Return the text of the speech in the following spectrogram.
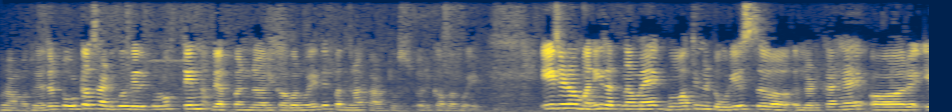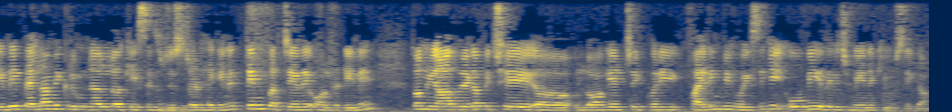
ਬਰਾਮਦ ਹੋਇਆ। ਤੇ ਟੋਟਲ ਸਾਡੇ ਕੋਲ ਇਹਦੇ ਕੋਲੋਂ ਤਿੰਨ ਵੈਪਨ ਰਿਕਵਰ ਹੋਏ ਤੇ 15 ਕਾਰਤੂਸ ਰਿਕਵਰ ਹੋਏ। ਇਹ ਜਿਹੜਾ ਮਨੀ ਰਤਨਮ ਹੈ, ਇੱਕ ਬਹੁਤ ਹੀ ਨਟੋਰੀਅਸ ਲੜਕਾ ਹੈ ਔਰ ਇਹਦੇ ਪਹਿਲਾਂ ਵੀ ਕ੍ਰਿਮੀਨਲ ਕੇਸਿਸ ਰਜਿਸਟਰਡ ਹੈਗੇ ਨੇ। ਤਿੰਨ ਪਰਚੇ ਦੇ ਆਲਰੇਡੀ ਨੇ। ਤੁਹਾਨੂੰ ਯਾਦ ਹੋਏਗਾ ਪਿੱਛੇ ਲਾਅ 'ਚ ਇੱਕ ਵਾਰੀ ਫਾਇਰਿੰਗ ਵੀ ਹੋਈ ਸੀਗੀ, ਉਹ ਵੀ ਇਹਦੇ ਵਿੱਚ ਮੇਨ ਅਕਿਊਜ਼ ਸੀਗਾ।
